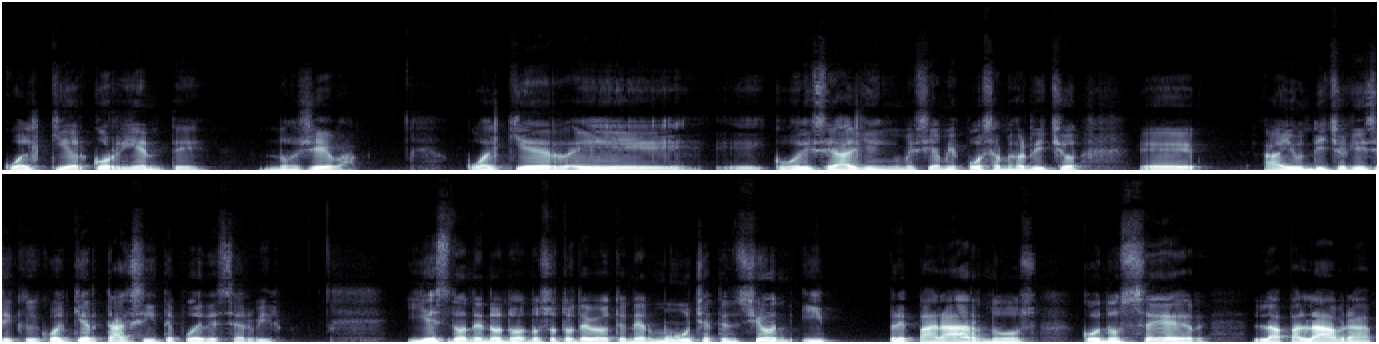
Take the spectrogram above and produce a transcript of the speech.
cualquier corriente nos lleva. Cualquier, eh, eh, como dice alguien, me decía mi esposa, mejor dicho, hay un dicho que dice que cualquier taxi te puede servir. Y es donde nosotros debemos tener mucha atención y prepararnos, conocer la palabra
